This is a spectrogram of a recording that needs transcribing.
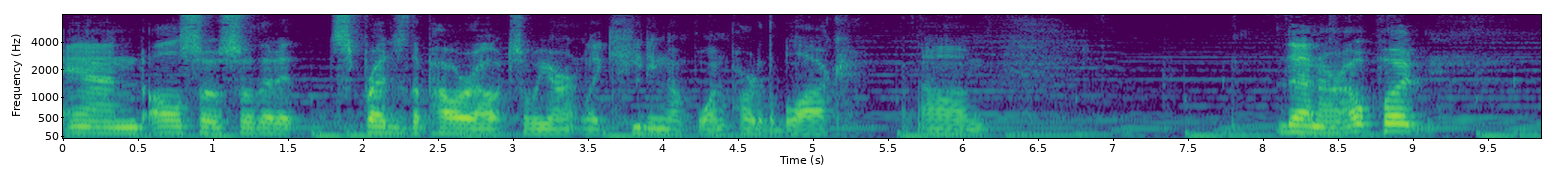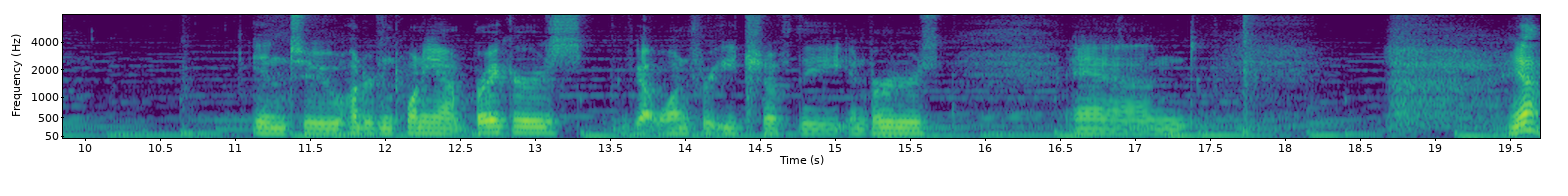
and also so that it spreads the power out so we aren't like heating up one part of the block. Um, then our output into 120 amp breakers. We've got one for each of the inverters. And yeah,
